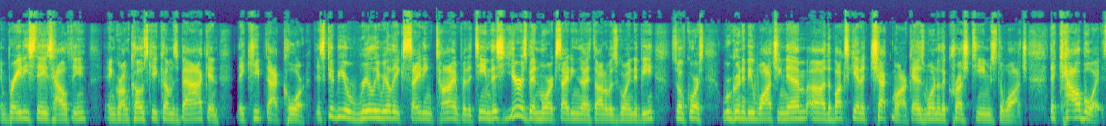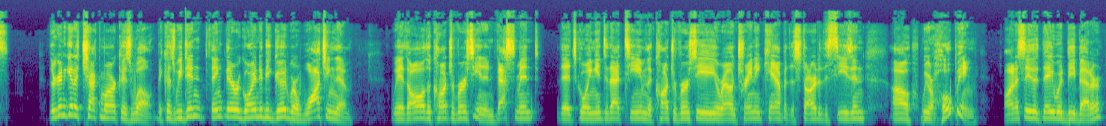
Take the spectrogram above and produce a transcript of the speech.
And Brady stays healthy and Gronkowski comes back and they keep that core. This could be a really, really exciting time for the team. This year has been more exciting than I thought it was going to be. So of course, we're going to be watching them. Uh, the Bucs get a check mark as one of the crushed teams to watch. The Cowboys, they're going to get a check mark as well because we didn't think they were going to be good. We're watching them with all the controversy and investment that's going into that team, the controversy around training camp at the start of the season. Uh, we were hoping, honestly, that they would be better,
